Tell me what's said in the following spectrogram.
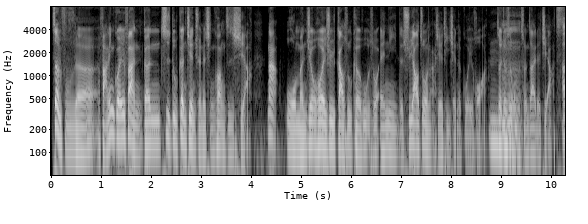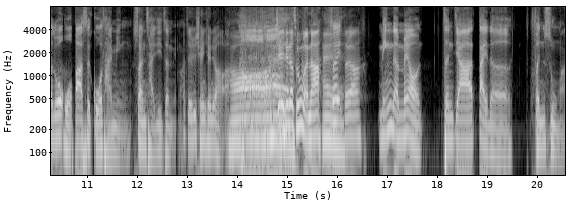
政府的法令规范跟制度更健全的情况之下，那我们就会去告诉客户说，哎，你的需要做哪些提前的规划，嗯这就是我们存在的价值。啊，如果我爸是郭台铭，算财力证明吗那？直接去签一签就好了，哦，签一签就出门啦。哎所以对啊，名人没有增加贷的分数吗？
